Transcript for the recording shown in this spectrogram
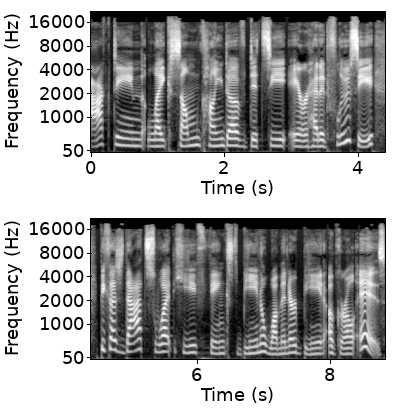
acting like some kind of ditzy, airheaded flusy because that's what he thinks being a woman or being a girl is.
